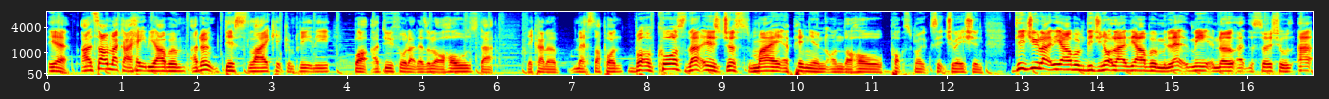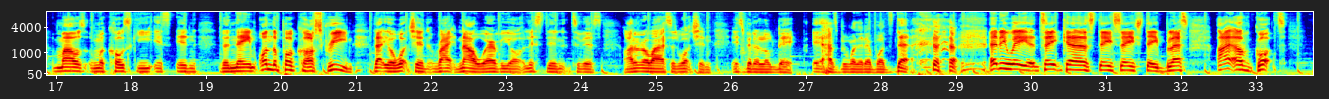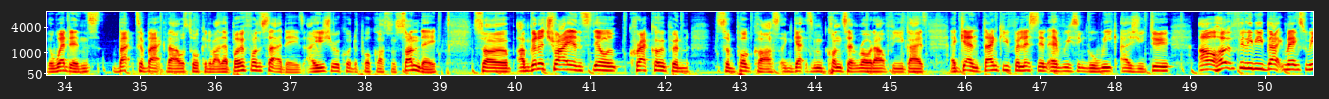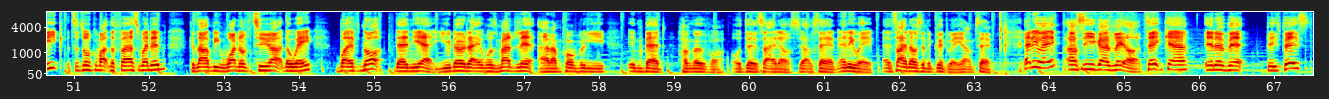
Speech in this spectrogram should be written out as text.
yeah, I sound like I hate the album. I don't dislike it completely, but I do feel like there's a lot of holes that they kind of messed up on. But of course, that is just my opinion on the whole Pop Smoke situation. Did you like the album? Did you not like the album? Let me know at the socials at Myles Mikulski. It's in the name on the podcast screen that you're watching right now, wherever you're listening to this. I don't know why I said watching. It's been a long day it has been one of them ones there. anyway, take care, stay safe, stay blessed. I have got the weddings back to back that I was talking about. They're both on Saturdays. I usually record the podcast on Sunday. So I'm going to try and still crack open some podcasts and get some content rolled out for you guys. Again, thank you for listening every single week as you do. I'll hopefully be back next week to talk about the first wedding because that'll be one of two out of the way. But if not, then yeah, you know that it was mad lit and I'm probably in bed hungover or doing something else. You know what I'm saying? Anyway, and something else in a good way. You know what I'm saying? Anyway, I'll see you guys later. Take care. In a bit. Peace, peace.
